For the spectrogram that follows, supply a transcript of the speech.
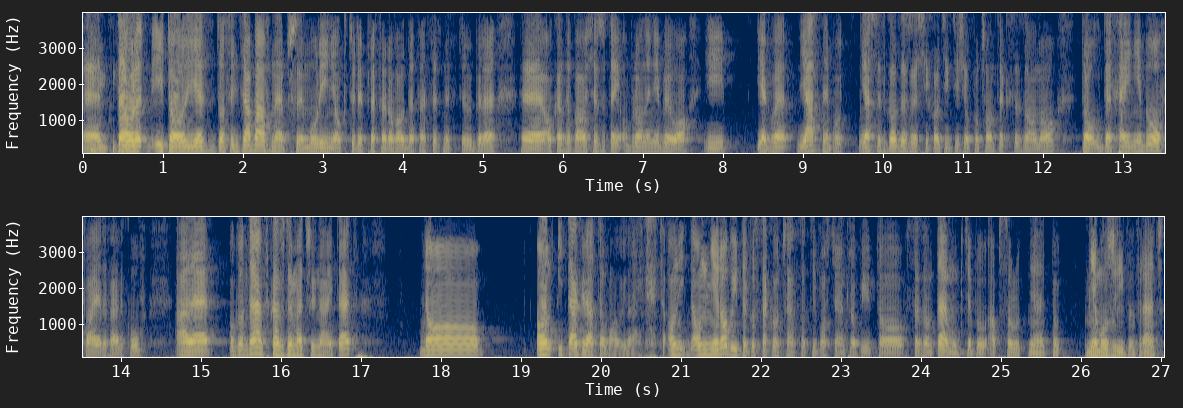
E, teore- I to jest dosyć zabawne przy Mourinho, który preferował defensywny styl gry. E, okazywało się, że tej obrony nie było i jakby jasne, bo ja się zgodzę, że jeśli chodzi gdzieś o początek sezonu, to u Dehei nie było fajerwerków, ale oglądając każdy mecz United, no on i tak ratował United. On, on nie robił tego z taką częstotliwością, jak robił to sezon temu, gdzie był absolutnie no, niemożliwy wręcz,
